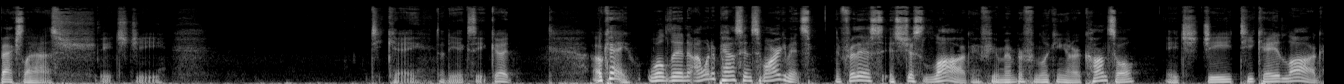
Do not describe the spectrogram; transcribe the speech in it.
backslash hgtk.exe. Good. Okay, well then I want to pass in some arguments. And for this, it's just log. If you remember from looking at our console, hgtk log.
